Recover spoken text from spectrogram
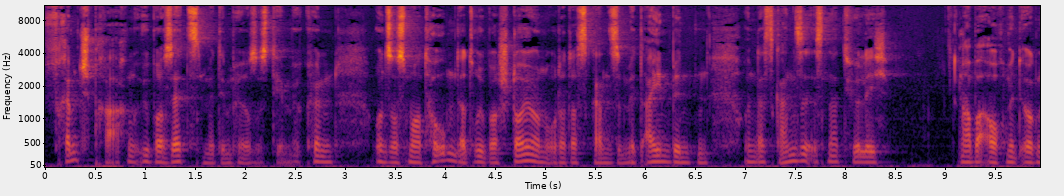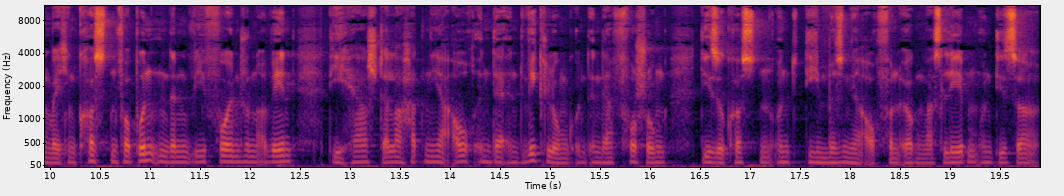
Fremdsprachen übersetzen mit dem Hörsystem. Wir können unser Smart Home darüber steuern oder das Ganze mit einbinden. Und das Ganze ist natürlich aber auch mit irgendwelchen Kosten verbunden, denn wie vorhin schon erwähnt, die Hersteller hatten ja auch in der Entwicklung und in der Forschung diese Kosten und die müssen ja auch von irgendwas leben und diese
